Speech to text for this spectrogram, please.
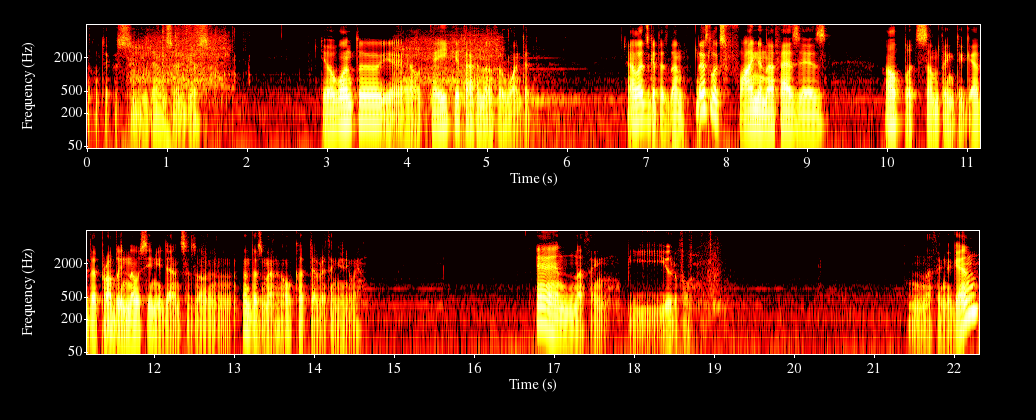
I'll take a Sinew Dancer, I guess. Do I want to... Yeah, I'll take it. I don't know if I want it. Now let's get this done. This looks fine enough as is. I'll put something together. Probably no Sinew Dancers. Or, it doesn't matter. I'll cut everything anyway. And nothing. Beautiful. Nothing again.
